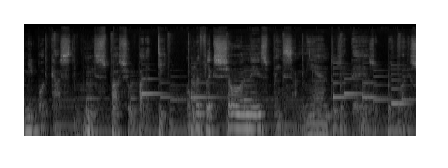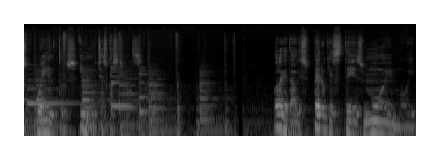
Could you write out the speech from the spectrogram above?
Mi Podcast, um espaço para ti, com reflexões, pensamentos, ideias, opiniões, cuentos e muitas coisas mais. Olá, que tal? Espero que estés muito, muito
